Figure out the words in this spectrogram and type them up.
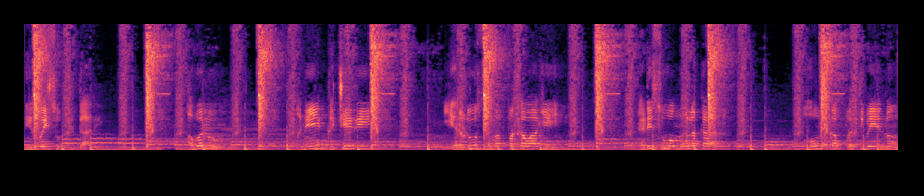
ನಿರ್ವಹಿಸುತ್ತಿದ್ದಾರೆ. ಅವರು ಮನೆಯ ಕಚೇರಿ ಎರಡೂ ಸಮರ್ಪಕವಾಗಿ ನಡೆಸುವ ಮೂಲಕ ಬಹುಮುಖ ಪ್ರತಿಭೆಯನ್ನು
